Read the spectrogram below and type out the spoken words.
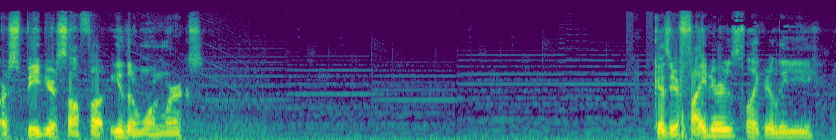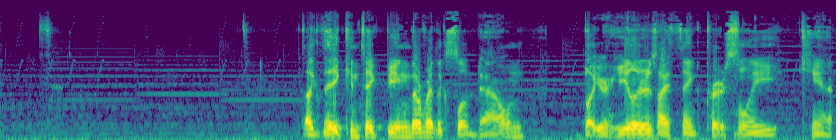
Or speed yourself up. Either one works. Because your fighters, like, really. Like, they can take being the right, like, slowed down. But your healers, I think, personally, can't.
